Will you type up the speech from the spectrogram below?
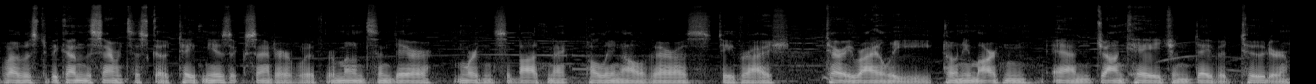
what was to become the San Francisco Tape Music Center with Ramon Sendero Morton Subotnick, Pauline Oliveros, Steve Reich, Terry Riley, Tony Martin, and John Cage and David Tudor.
